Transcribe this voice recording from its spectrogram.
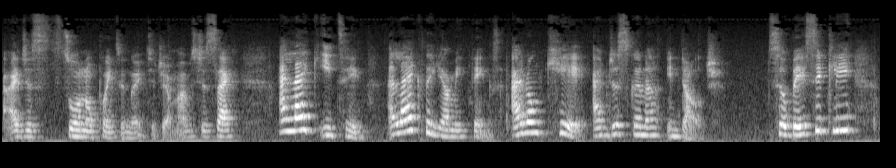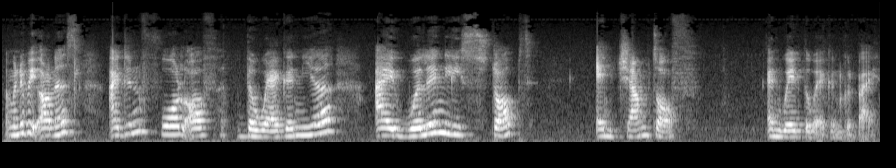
i just saw no point in going to gym. I was just like i like eating. I like the yummy things. I don't care. I'm just gonna indulge. So basically i'm gonna be honest i didn't fall off the wagon here. I willingly stopped and jumped off and waved the wagon goodbye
